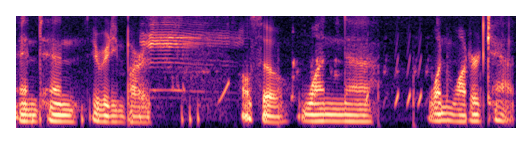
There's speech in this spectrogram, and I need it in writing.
and 10 iridium bars. Also, one, uh, one watered cat.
